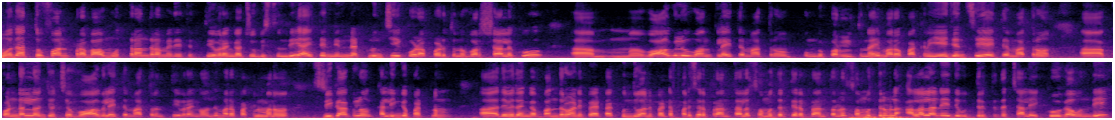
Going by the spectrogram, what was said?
మొదటి తుఫాన్ ప్రభావం ఉత్తరాంధ్రం ఏదైతే అయితే తీవ్రంగా చూపిస్తుంది అయితే నిన్నటి నుంచి కూడా పడుతున్న వర్షాలకు వాగులు వంకలు అయితే మాత్రం పొంగు పొరలుతున్నాయి. మరో పక్కన ఏజెన్సీ అయితే మాత్రం కొండల్లోంచి వచ్చే వాగులు అయితే మాత్రం తీవ్రంగా ఉంది. మరో పక్కన మనం శ్రీకాకుళం కళింగపట్నం అదేవిధంగా బందరవాణిపేట కుందువానిపేట పరిసర ప్రాంతాల సముద్ర తీర ప్రాంతాల్లో సముద్రంలో అలలు అనేది ఉద్రిక్తత చాలా ఎక్కువగా ఉంది.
